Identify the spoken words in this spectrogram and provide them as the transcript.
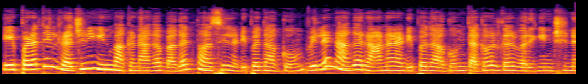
இப்படத்தில் ரஜினியின் மகனாக பகத் பாசில் நடிப்பதாகவும் வில்லனாக ராணா நடிப்பதாகவும் தகவல்கள் வருகின்றன.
